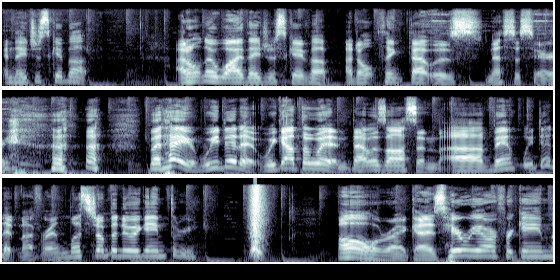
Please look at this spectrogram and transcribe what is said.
and they just give up. I don't know why they just gave up. I don't think that was necessary. but hey, we did it. We got the win. That was awesome. Uh, Vamp, we did it, my friend. Let's jump into a game three. Alright guys, here we are for game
